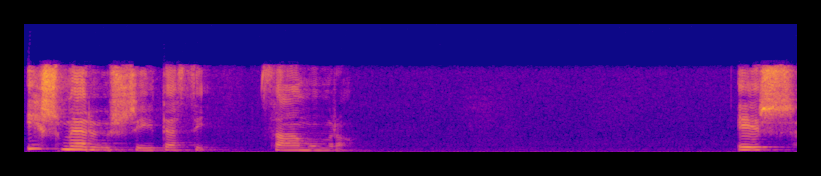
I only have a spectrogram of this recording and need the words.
ismerőssé teszi számomra. És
